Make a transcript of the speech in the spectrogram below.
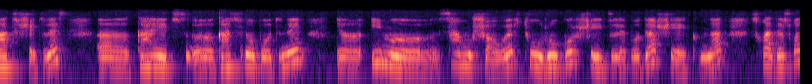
მათ შეძლეს გაეც გაცნობოდნენ იმ სამუშაოებს თუ როგორ შეიძლებოდა შეექმნათ სხვადასხვა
